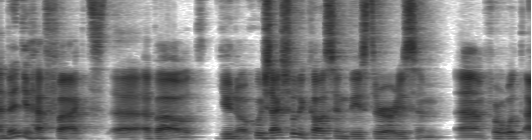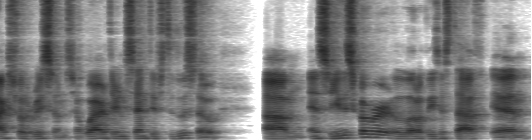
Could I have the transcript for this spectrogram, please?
And then you have facts uh, about you know who's actually causing this terrorism um, for what actual reasons and what are their incentives to do so. Um, and so you discover a lot of this stuff, and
